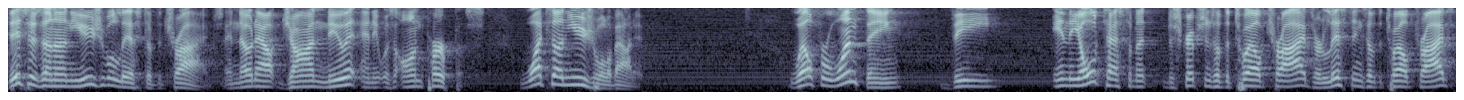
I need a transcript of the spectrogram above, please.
This is an unusual list of the tribes, and no doubt John knew it and it was on purpose. What's unusual about it? Well, for one thing, the in the Old Testament descriptions of the 12 tribes or listings of the 12 tribes,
